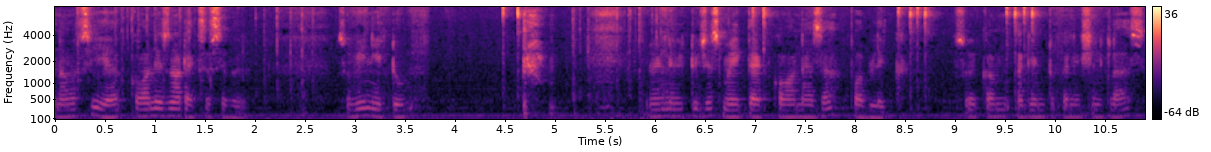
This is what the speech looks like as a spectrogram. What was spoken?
Now see here con is not accessible. So we need to we need to just make that con as a public. So come again to connection class.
